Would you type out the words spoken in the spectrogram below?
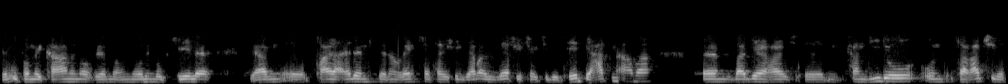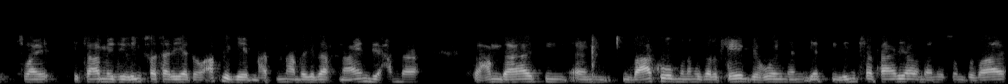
Wir haben Upamecano noch, wir haben noch Nordin Mukele, wir haben äh, Tyler Adams, der noch Rechtsverteidiger spielt. Wir haben also sehr viel Flexibilität. Wir hatten aber, ähm, weil wir halt ähm, Candido und Saracchi, das zwei etatmäßige Linksverteidiger, jetzt auch abgegeben hatten, haben wir gesagt, nein, wir haben da wir haben da halt ein, ähm, ein Vakuum und haben gesagt, okay, wir holen dann jetzt einen Linksverteidiger und dann ist unsere Wahl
